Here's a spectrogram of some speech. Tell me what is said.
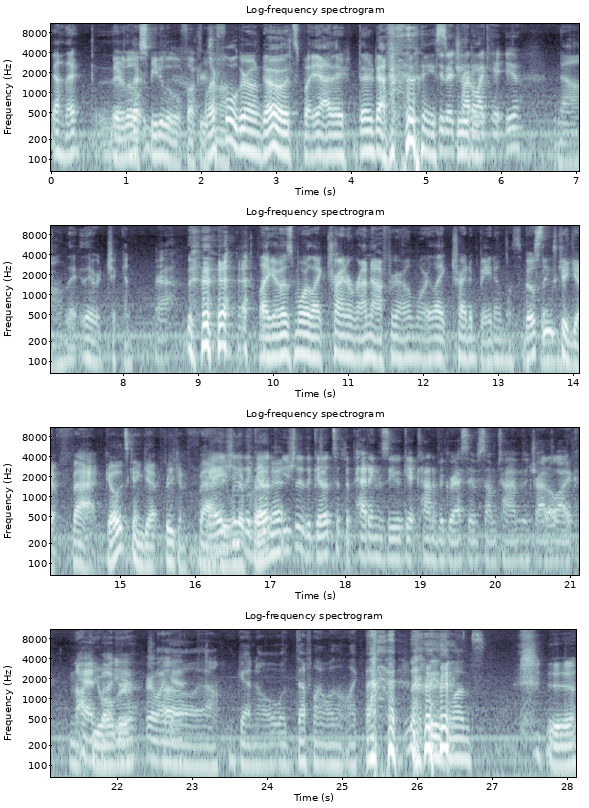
yeah, they They're little speedy little fuckers. they're huh? full grown goats, but yeah, they're they're definitely. Did they try to like hit you? No, they they were chicken. Yeah. Like it was more like trying to run after him or like try to bait him with. Some Those things food. can get fat. Goats can get freaking fat yeah, dude, usually when the they're goat, usually the goats at the petting zoo get kind of aggressive sometimes and try to like Knock you headbutt over. or like Oh yeah. yeah, yeah. No, it was, definitely wasn't like that. with these ones. Yeah,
